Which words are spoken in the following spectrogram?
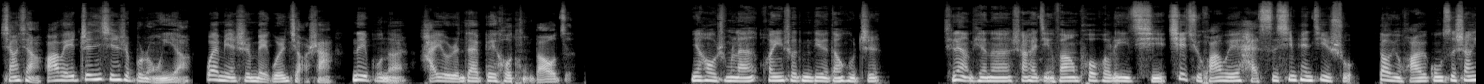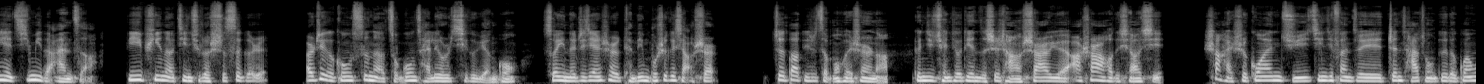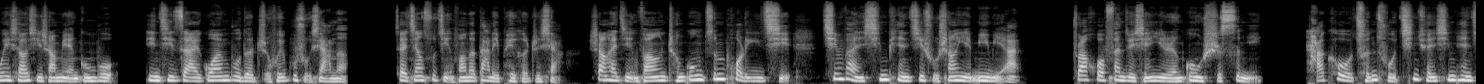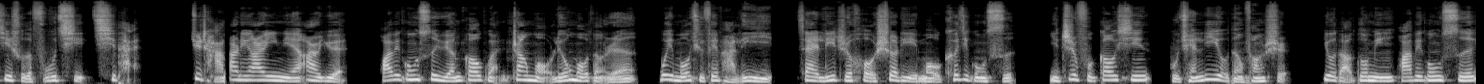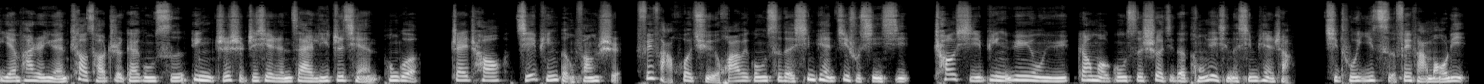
想想华为真心是不容易啊，外面是美国人绞杀，内部呢还有人在背后捅刀子。你好，我是木兰，欢迎收听订阅当户知。前两天呢，上海警方破获了一起窃取华为海思芯片技术、盗用华为公司商业机密的案子啊。第一批呢进去了十四个人，而这个公司呢总共才六十七个员工，所以呢这件事儿肯定不是个小事儿。这到底是怎么回事呢？根据全球电子市场十二月二十二号的消息。上海市公安局经济犯罪侦查总队的官微消息上面公布，近期在公安部的指挥部署下呢，在江苏警方的大力配合之下，上海警方成功侦破了一起侵犯芯片技术商业秘密案，抓获犯罪嫌疑人共十四名，查扣存储侵权芯片技术的服务器七台。据查，二零二一年二月，华为公司原高管张某、刘某等人为谋取非法利益，在离职后设立某科技公司，以支付高薪。股权利诱等方式诱导多名华为公司研发人员跳槽至该公司，并指使这些人在离职前通过摘抄、截屏等方式非法获取华为公司的芯片技术信息，抄袭并运用于张某公司设计的同类型的芯片上，企图以此非法牟利。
